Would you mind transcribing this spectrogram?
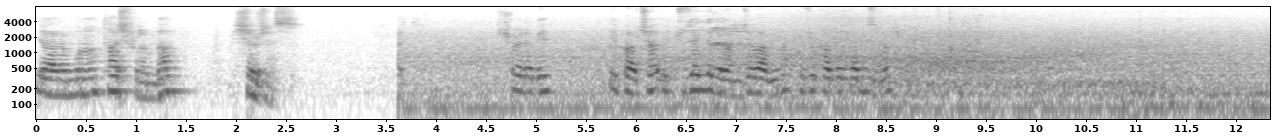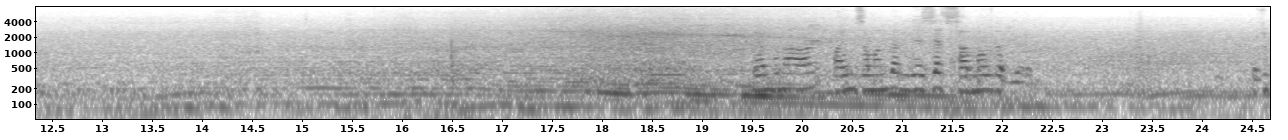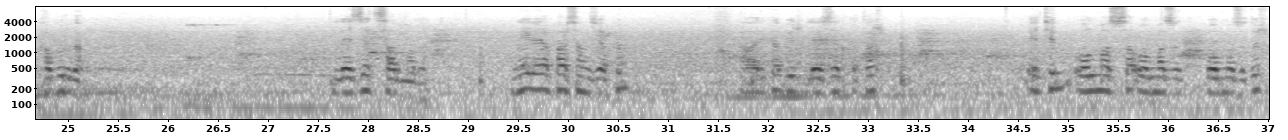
Yarın bunu taş fırında pişireceğiz. Evet. Şöyle bir bir parça 350 gram civarında kuzu kaburgamız var. Ben buna aynı zamanda lezzet sarmalı da diyorum. Kuzu kaburga. Lezzet sarmalı. Neyle yaparsanız yapın harika bir lezzet katar. Etin olmazsa olmazı olmazıdır.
